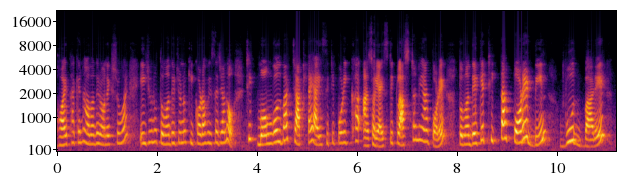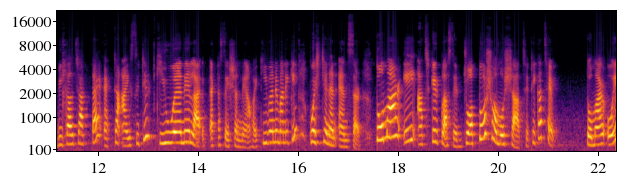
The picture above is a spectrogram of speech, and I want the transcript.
ভয় থাকে না আমাদের অনেক সময়? এই জন্য তোমাদের জন্য কি করা হয়েছে জানো? ঠিক মঙ্গলবার চারটায় আইসিটি পরীক্ষা সরি আইসিটি ক্লাসটা নেওয়ার পরে তোমাদেরকে ঠিক তার পরের দিন বুধবারে বিকাল চারটায় একটা আইসিটির কিউএনএ একটা সেশন নেওয়া হয়। কিউএনএ মানে কি? কোয়েশ্চেন অ্যান্ড অ্যান্সার তোমার এই আজকের ক্লাসের যত সমস্যা আছে, ঠিক আছে? তোমার ওই,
